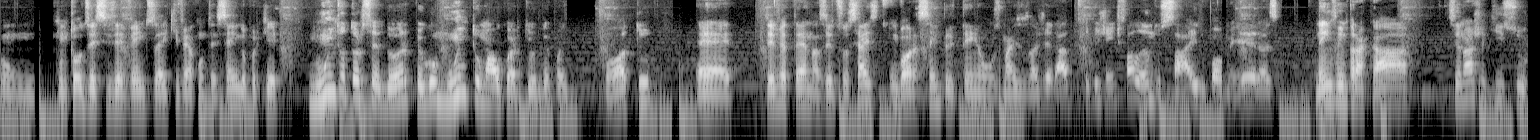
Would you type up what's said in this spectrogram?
com, com todos esses eventos aí que vem acontecendo? Porque muito torcedor pegou muito mal com o Arthur depois da foto. É, teve até nas redes sociais, embora sempre tenham os mais exagerados, teve gente falando, sai do Palmeiras, nem vem para cá. Você não acha que isso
